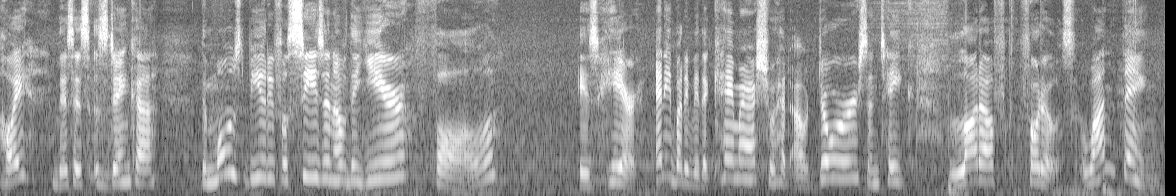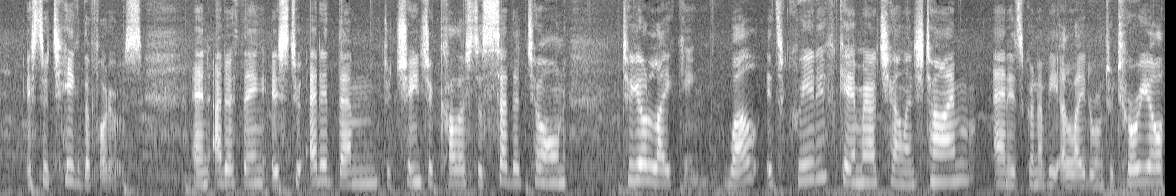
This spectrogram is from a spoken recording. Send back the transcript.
Ahoy, this is Zdenka. The most beautiful season of the year, fall, is here. Anybody with a camera should head outdoors and take a lot of photos. One thing is to take the photos and other thing is to edit them, to change the colors, to set the tone to your liking. Well, it's Creative Camera Challenge time and it's gonna be a Lightroom tutorial.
